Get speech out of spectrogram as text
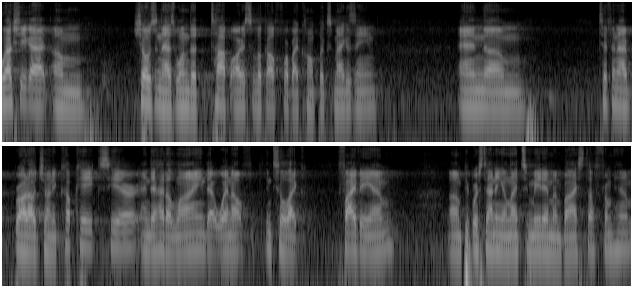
who actually got um, chosen as one of the top artists to look out for by Complex Magazine. And um, Tiff and I brought out Johnny Cupcakes here, and they had a line that went out until like 5 a.m. Um, people were standing in line to meet him and buy stuff from him.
